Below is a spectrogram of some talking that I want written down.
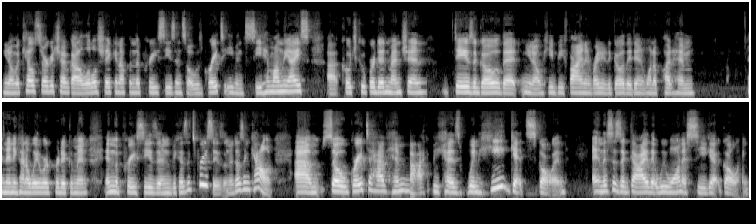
You know, Mikhail Sergachev got a little shaken up in the preseason, so it was great to even see him on the ice. Uh, Coach Cooper did mention days ago that, you know, he'd be fine and ready to go. They didn't want to put him – in any kind of wayward predicament in the preseason because it's preseason. It doesn't count. Um, so great to have him back because when he gets going, and this is a guy that we want to see get going.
